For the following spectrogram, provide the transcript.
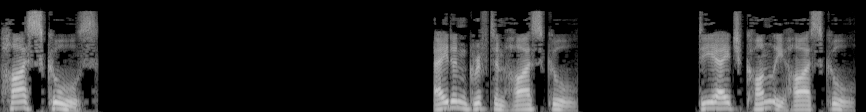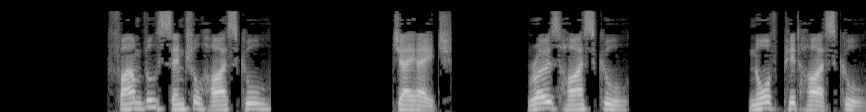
High schools. Ayden Grifton High School D. H. Conley High School Farmville Central High School J. H. Rose High School North Pitt High School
